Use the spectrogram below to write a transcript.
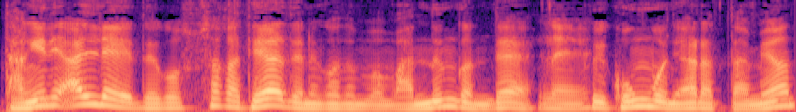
당연히 알려야 되고 수사가 돼야 되는 거는 뭐 맞는 건데 네. 그게 공무원이 알았다면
